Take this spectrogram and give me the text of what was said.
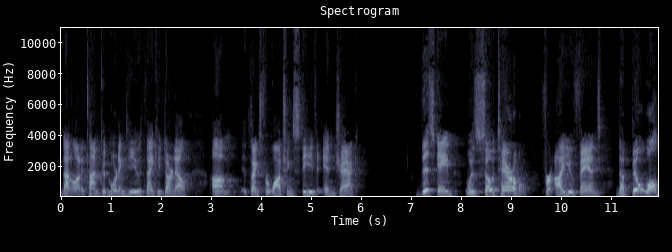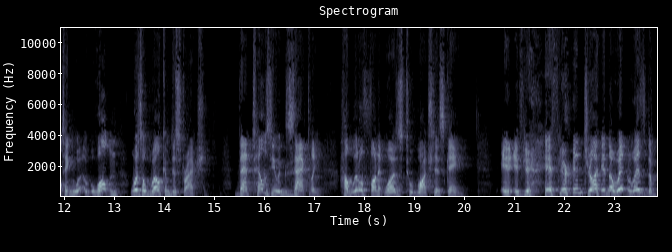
Not a lot of time. Good morning to you. Thank you, Darnell. Um, thanks for watching, Steve and Jack. This game was so terrible for IU fans that Bill Walton, Walton was a welcome distraction. That tells you exactly how little fun it was to watch this game. if you're if you're enjoying the wit and wisdom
